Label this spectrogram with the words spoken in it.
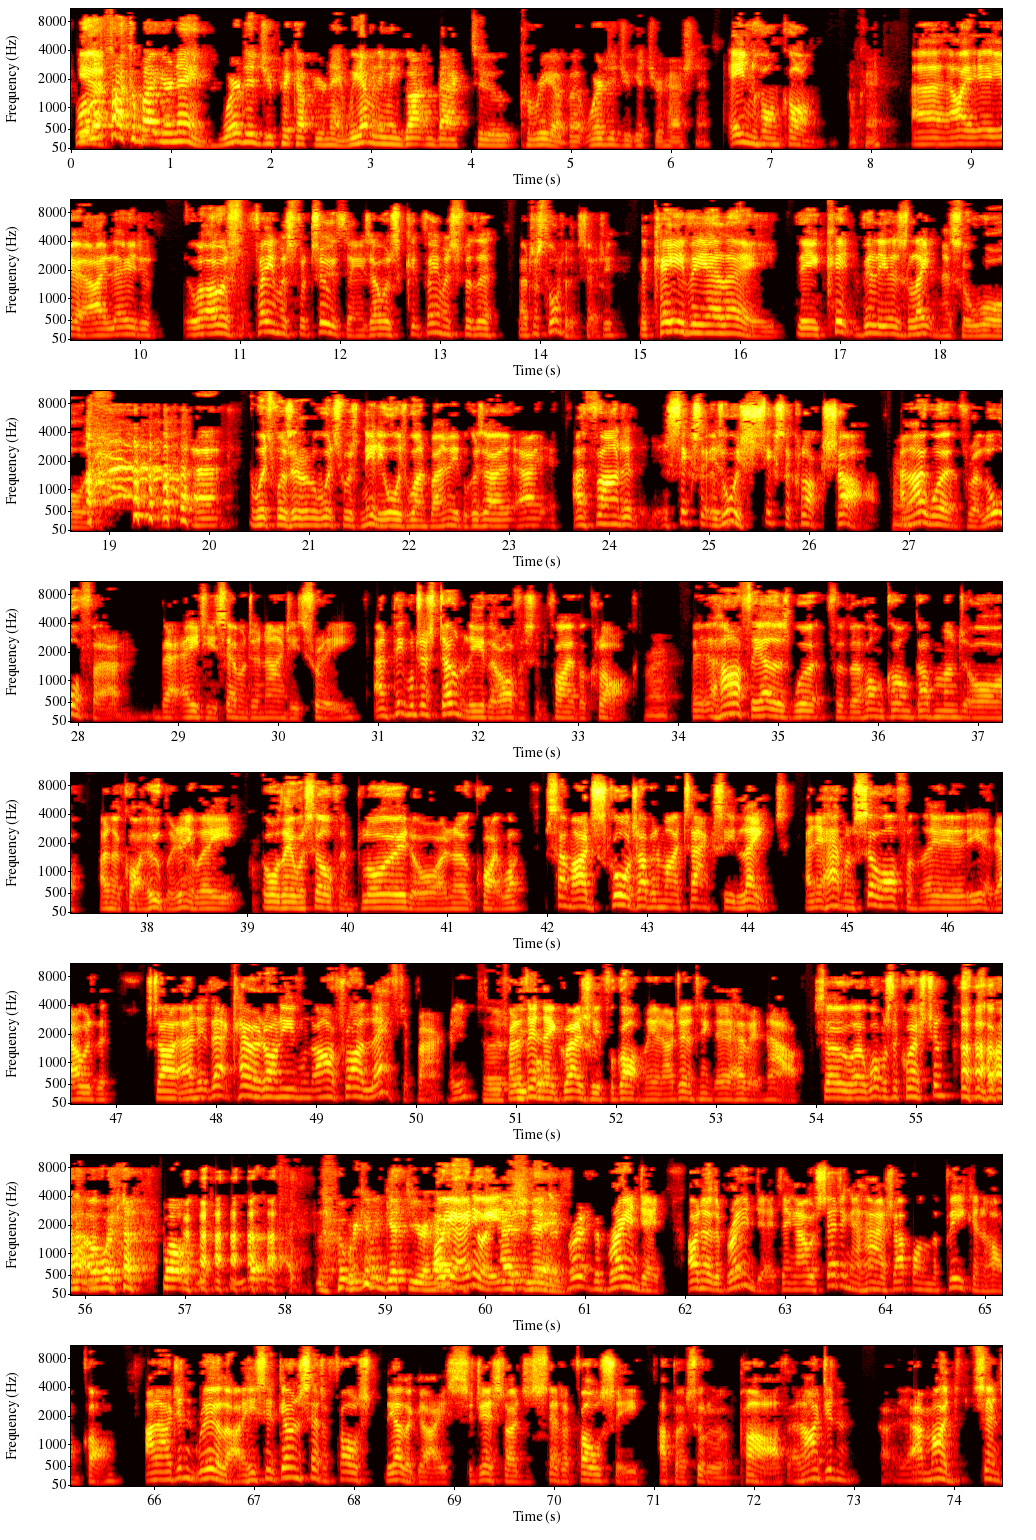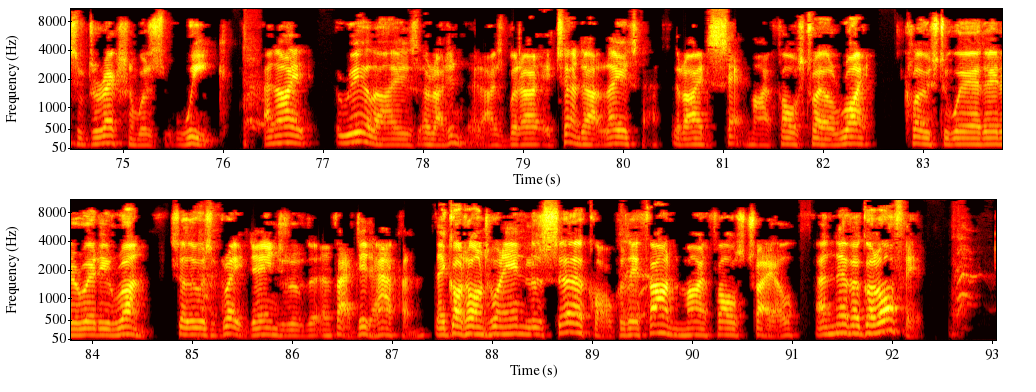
Well, yeah. let's talk about your name. Where did you pick up your name? We haven't even gotten back to Korea, but where did you get your hash name? In Hong Kong. Okay. Uh, I yeah, I laid it. Well, I was famous for two things. I was famous for the. I just thought of this actually. The KVLA, the Kit Villiers Lateness Award. uh, which was a, which was nearly always won by me because I I, I found it six. It was always six o'clock sharp, right. and I worked for a law firm about 87 to 93, and people just don't leave their office at five o'clock. Right. Uh, half the others work for the Hong Kong government, or I don't know quite who, but anyway, or they were self-employed, or I don't know quite what. Some I'd scorch up in my taxi late, and it happened so often. They, yeah, I was the start, and it, that carried on even after I left, apparently. So but then they gradually forgot me, and I don't think they have it now. So, uh, what was the question? uh, well, we're going to get to your hash, oh yeah. Anyway, the, name. The, the, brain dead. Oh no, the brain dead thing. I was setting a hash up on the peak in Hong Kong. And I didn't realize, he said, go and set a false, the other guy suggested I set a falsie up a sort of a path. And I didn't, uh, my sense of direction was weak. And I realize, or I didn't realize, but I, it turned out later that I'd set my false trail right close to where they'd already run. So there was a great danger of that. In fact, did happen. They got onto an endless circle because they found my false trail and never got off it.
